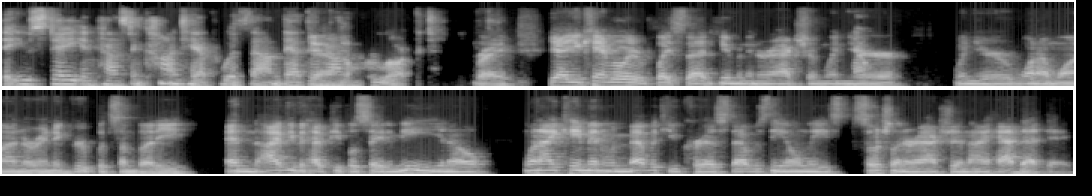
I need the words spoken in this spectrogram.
that you stay in constant contact with them, that they're Yeah. not overlooked. Right. Yeah you can't really replace that human interaction when you're when you're one-on-one or in a group with somebody. And i've even had people say to me you know when i came in and met with you chris that was the only social interaction i had that day.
